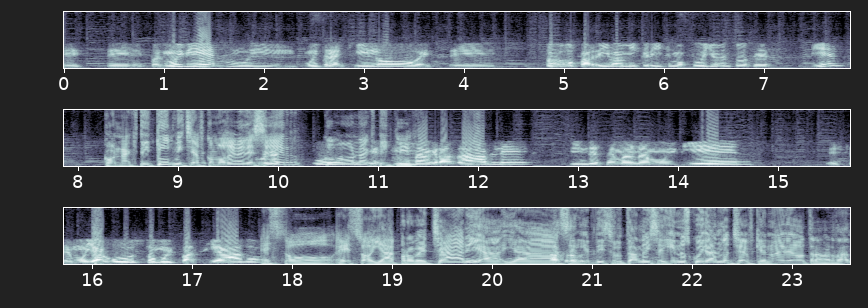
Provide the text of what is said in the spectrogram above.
este, pues muy bien, muy, muy tranquilo, este, todo para arriba, mi queridísimo pollo. Entonces, bien. Con actitud, mi chef, como debe de ser, con actitud. Clima agradable, fin de semana muy bien este, muy a gusto, muy paseado. Eso, eso, y a aprovechar y a, seguir disfrutando y seguirnos cuidando, chef, que no hay de otra, ¿verdad?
